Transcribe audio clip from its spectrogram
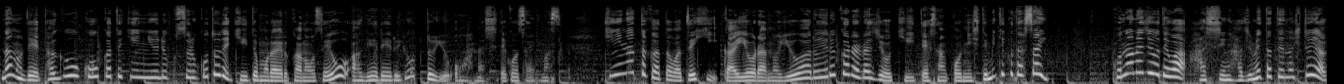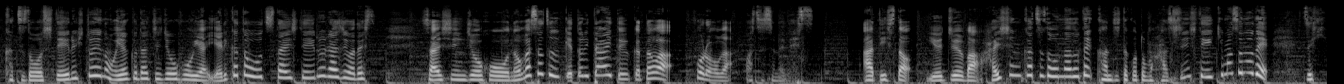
なのでタグを効果的に入力することで聞いてもらえる可能性を上げれるよというお話でございます。気になった方はぜひ概要欄の URL からラジオを聞いて参考にしてみてください。このラジオでは発信始めたての人や活動している人へのお役立ち情報ややり方をお伝えしているラジオです。最新情報を逃さず受け取りたいという方はフォローがおすすめです。アーティスト、YouTuber、配信活動などで感じたことも発信していきますのでぜひ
